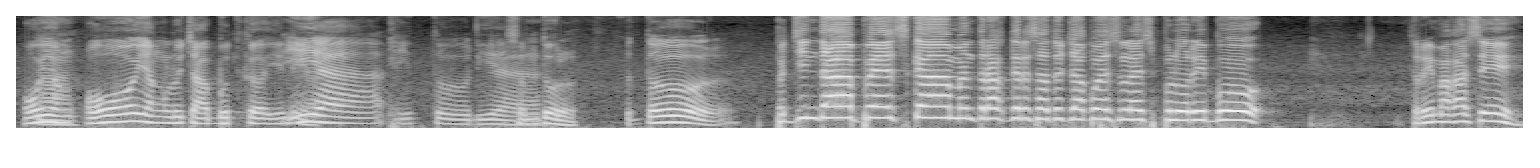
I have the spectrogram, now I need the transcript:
Oh Nah. yang oh yang lu cabut ke ini ya? iya, itu dia. Sentul. Betul. Pecinta PSK mentraktir satu cakwe selai sepuluh ribu. Terima kasih.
